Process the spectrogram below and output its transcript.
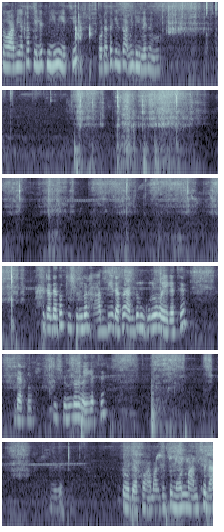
তো আমি একটা প্লেট নিয়ে নিয়েছি, ওটাতে কিন্তু আমি ঢেলে নেব। সেটা দেখো কি সুন্দর হাত দিয়ে দেখো, একদম গুঁড়ো হয়ে গেছে। দেখো কি সুন্দর হয়ে গেছে। দেখো। তো দেখো, আমার কিন্তু মন মানছে না।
